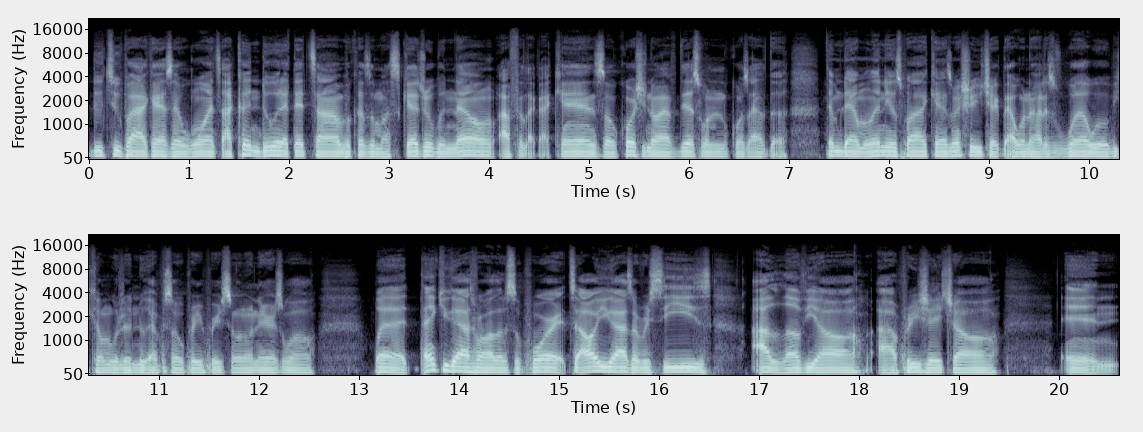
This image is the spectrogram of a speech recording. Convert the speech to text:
do two podcasts at once. I couldn't do it at that time because of my schedule, but now I feel like I can. So of course, you know, I have this one, and of course, I have the Them Damn Millennials podcast. Make sure you check that one out as well. We'll be coming with a new episode pretty pretty soon on there as well. But thank you guys for all the support. To all you guys overseas, I love y'all. I appreciate y'all. And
